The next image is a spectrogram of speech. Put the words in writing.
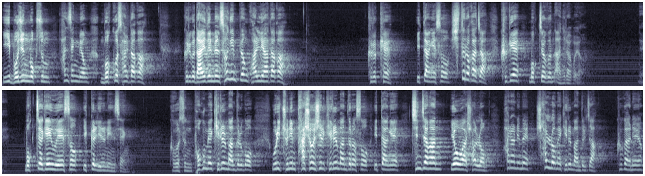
이 모진 목숨 한 생명 먹고 살다가 그리고 나이 들면 성인병 관리하다가 그렇게 이 땅에서 시들어가자 그게 목적은 아니라고요. 예. 목적에 의해서 이끌리는 인생 그것은 복음의 길을 만들고 우리 주님 다시 오실 길을 만들어서 이 땅에 진정한 여호와 샬롬 하나님의 샬롬의 길을 만들자 그거 아니에요?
